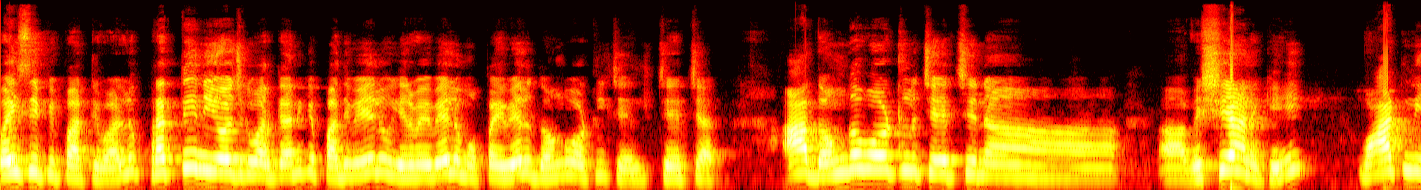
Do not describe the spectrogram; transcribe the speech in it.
వైసీపీ పార్టీ వాళ్ళు ప్రతి నియోజకవర్గానికి పదివేలు ఇరవై వేలు ముప్పై వేలు దొంగ ఓట్లు చేర్చారు. ఆ దొంగ ఓట్లు చేర్చిన విషయానికి వాటిని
